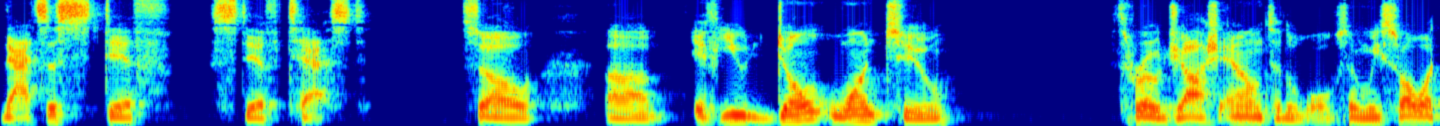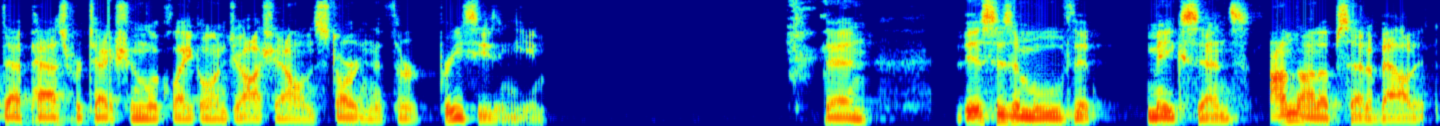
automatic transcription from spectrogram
That's a stiff, stiff test. So uh, if you don't want to throw Josh Allen to the Wolves, and we saw what that pass protection looked like on Josh Allen starting the third preseason game, then this is a move that makes sense. I'm not upset about it.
